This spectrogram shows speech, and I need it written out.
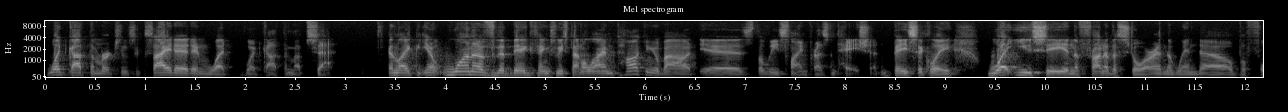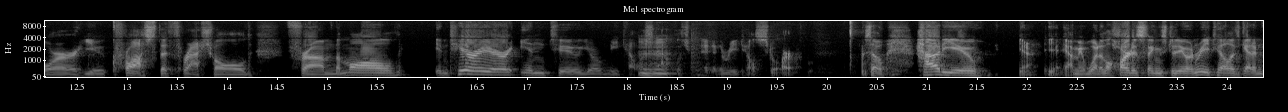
what got the merchants excited and what what got them upset. And like, you know, one of the big things we spent a lot of time talking about is the lease line presentation. Basically, what you see in the front of the store in the window before you cross the threshold from the mall interior into your retail mm-hmm. establishment, into the retail store. So, how do you you know, I mean, one of the hardest things to do in retail is get them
